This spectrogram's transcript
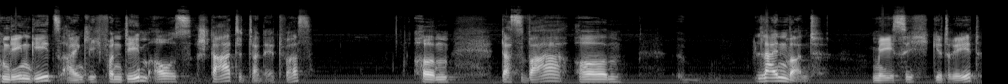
um den geht es eigentlich, von dem aus startet dann etwas. Ähm, das war ähm, leinwandmäßig gedreht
